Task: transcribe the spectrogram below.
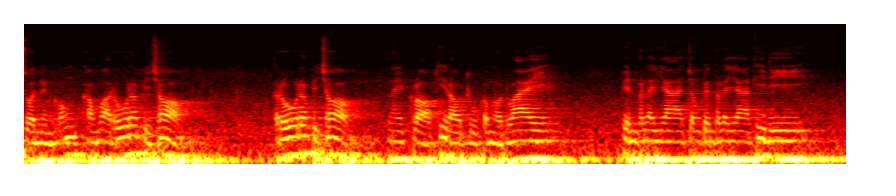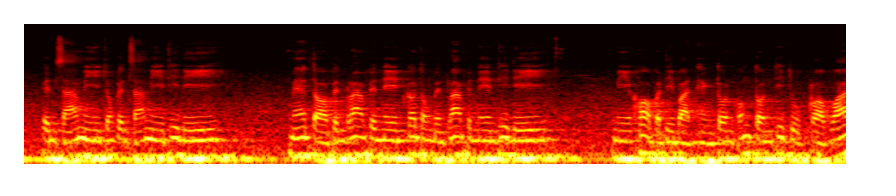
ส่วนหนึ่งของคำว่ารู้รับผิดชอบ รู้รับผิดชอบ ในกรอบที่เราถูกกำหนดไว้ เป็นภรรยาจงเป็นภรรยาที่ดี เป็นสามีจงเป็นสามีที่ดี แม้ต่อเป็นพระเป็นเนนก็ต้องเป็นพระเป็นเนนที่ดี มีข้อปฏิบัติแห่งตนของตนที่ถูกกรอบไว้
